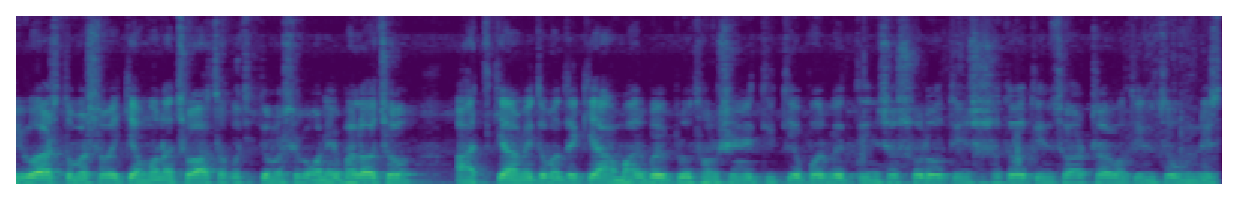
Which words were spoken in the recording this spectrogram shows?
ভিউয়ার্স, তোমরা সবাই কেমন আছো? আশা করছি তোমরা সবাই অনেক ভালো আছো। আজকে আমি তোমাদেরকে আমার বই প্রথম শ্রেণির তৃতীয় পর্বে তিনশো ষোলো, তিনশো সতেরো, তিনশো আঠারো এবং তিনশো উনিশ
